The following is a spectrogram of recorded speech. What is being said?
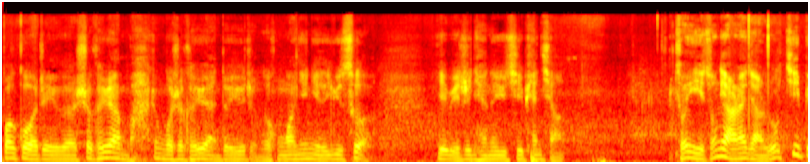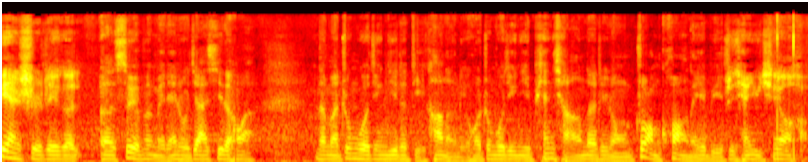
包括这个社科院吧，中国社科院对于整个宏观经济的预测，也比之前的预期偏强。所以，总体上来讲，如即便是这个呃四月份美联储加息的话，那么中国经济的抵抗能力或中国经济偏强的这种状况呢，也比之前预期要好。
